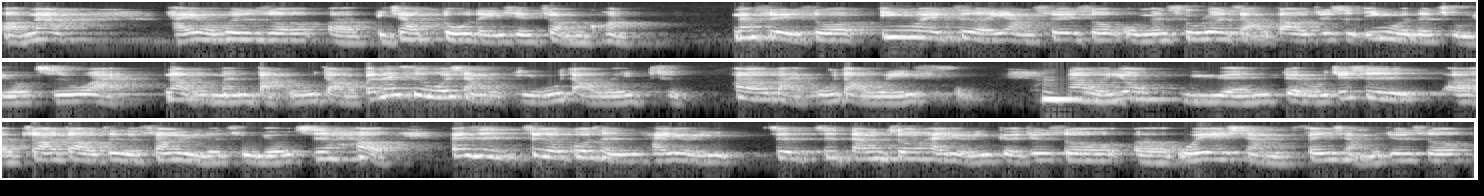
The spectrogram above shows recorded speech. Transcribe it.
哦。那还有或者说呃比较多的一些状况。那所以说，因为这样，所以说我们除了找到就是英文的主流之外，那我们把舞蹈本来是我想以舞蹈为主，后来我把舞蹈为辅。那我用语言，对，我就是呃抓到这个双语的主流之后，但是这个过程还有一这这当中还有一个就是说呃我也想分享的就是说。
